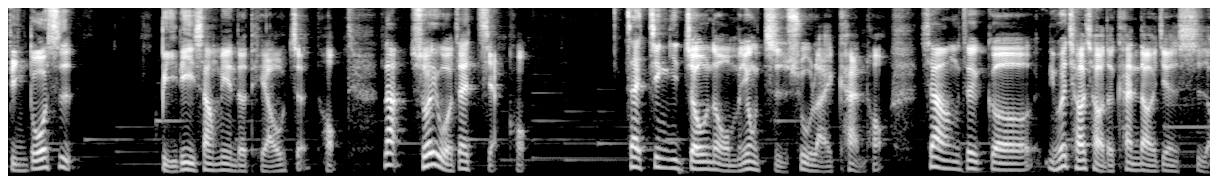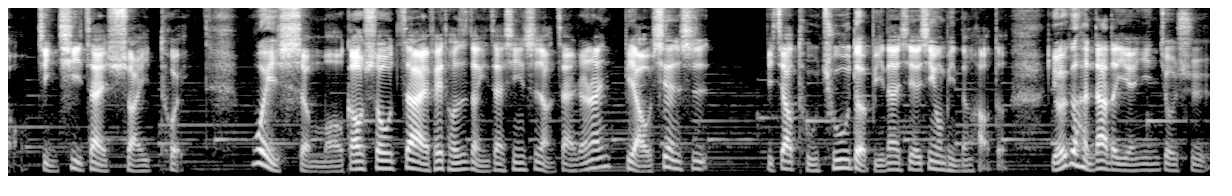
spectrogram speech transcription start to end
顶多是比例上面的调整吼。那所以我在讲吼，在近一周呢，我们用指数来看吼，像这个你会悄悄的看到一件事哦，景气在衰退，为什么高收在、非投资等级在、新兴市场在仍然表现是比较突出的，比那些信用评等好的？有一个很大的原因就是。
